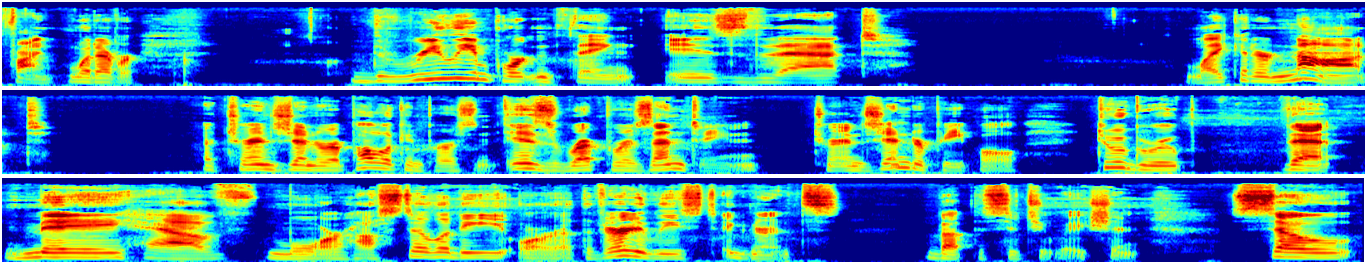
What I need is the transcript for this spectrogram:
Fine, whatever. The really important thing is that, like it or not, a transgender Republican person is representing transgender people to a group that may have more hostility or, at the very least, ignorance about the situation. So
